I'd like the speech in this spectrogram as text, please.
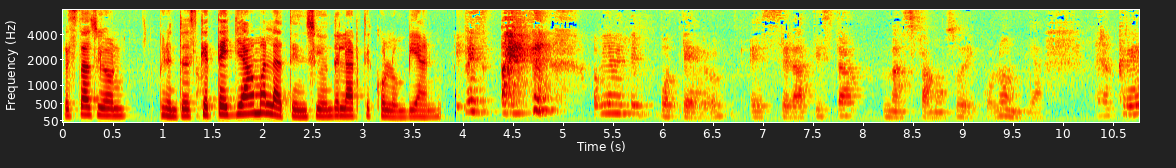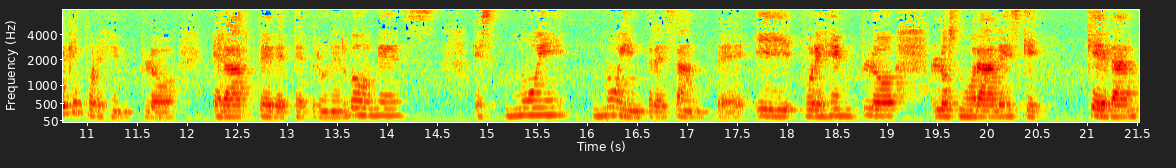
estación, pero entonces, ¿qué te llama la atención del arte colombiano? Pues, obviamente, Botero es el artista más famoso de Colombia, pero creo que, por ejemplo, el arte de Pedro Gómez es muy, muy interesante. Y, por ejemplo, los murales que quedan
